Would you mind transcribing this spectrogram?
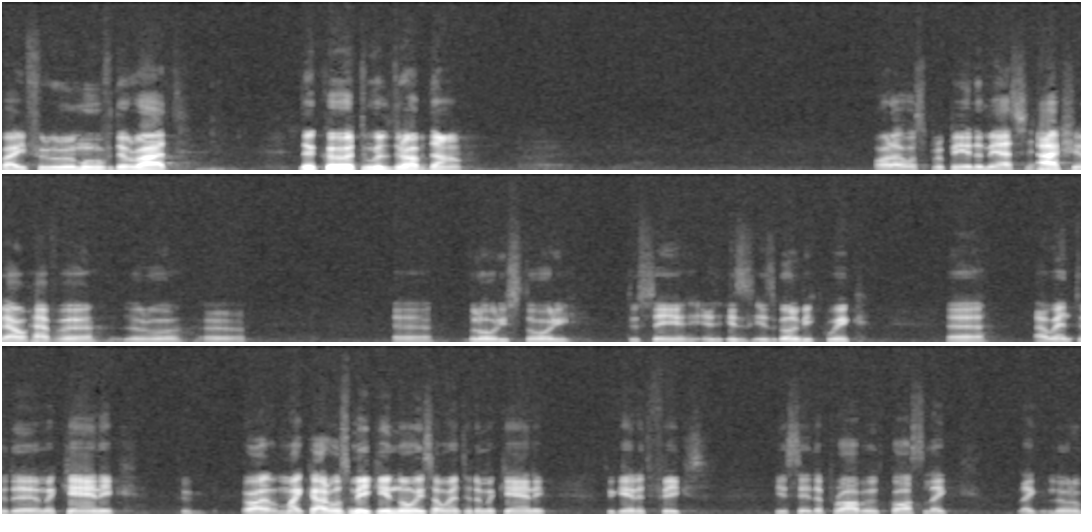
But if you remove the rod, the curtain will drop down. While I was preparing the message, actually, I'll have a little uh, uh, glory story to say. It, it's, it's going to be quick. Uh, I went to the mechanic. To, well, my car was making noise. I went to the mechanic to get it fixed. He said the problem cost like like a little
